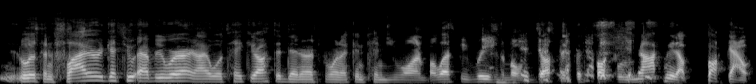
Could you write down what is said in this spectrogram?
Listen, flattery gets you everywhere, and I will take you out to dinner if you want to continue on. But let's be reasonable. Justin could fucking knock me the fuck out.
